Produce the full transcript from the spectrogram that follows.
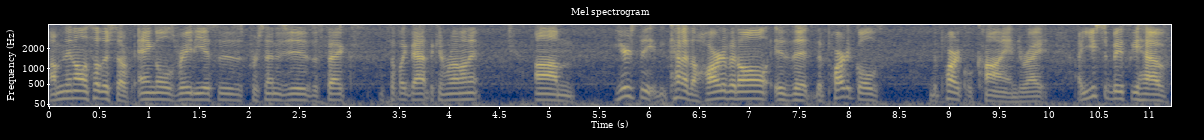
um, and then all this other stuff: angles, radiuses, percentages, effects, and stuff like that that can run on it. Um, here's the kind of the heart of it all is that the particles, the particle kind, right? I used to basically have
